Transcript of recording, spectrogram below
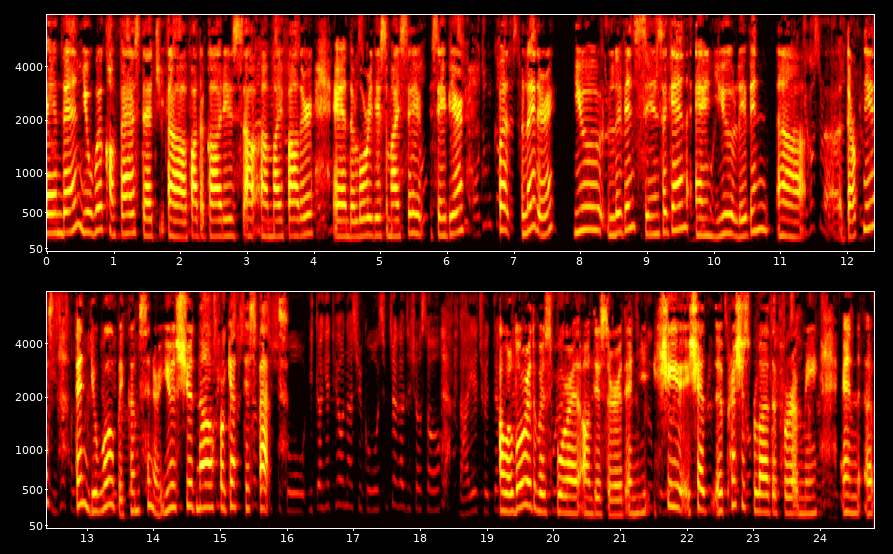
And then you will confess that uh, Father God is uh, uh, my Father and the Lord is my sa- Savior. But later, you live in sins again and you live in uh, uh, darkness, then you will become sinner. You should not forget this fact. Our Lord was born on this earth and she shed precious blood for me. And uh,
